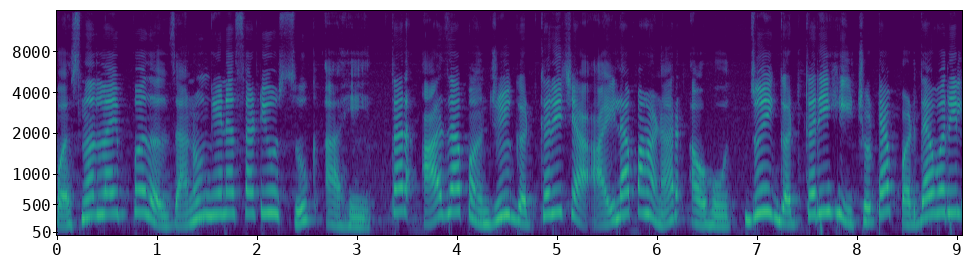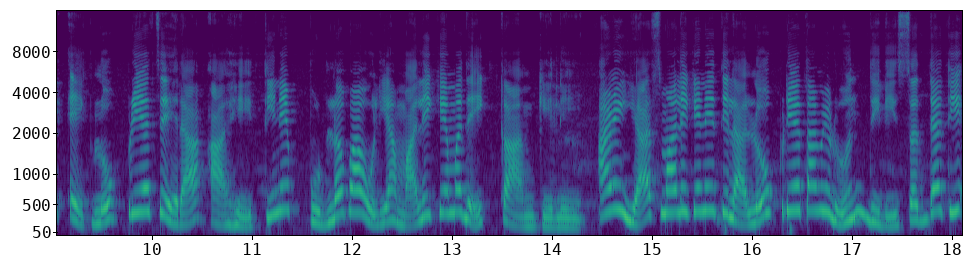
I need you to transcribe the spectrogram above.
पर्सनल लाईफबद्दल जाणून घेण्यासाठी उत्सुक आहेत. तर आज आपण जुई गडकरीच्या आईला पाहणार आहोत. जुई गडकरी ही छोट्या पडद्यावरील एक लोकप्रिय चेहरा आहे. तिने पुढलं पाऊल या मालिकेमध्ये काम केले. आणि याच मालिकेने तिला लोकप्रियता मिळवून दिली. सध्या ती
